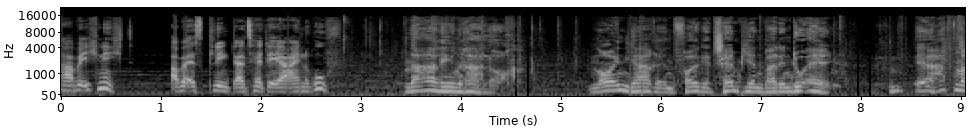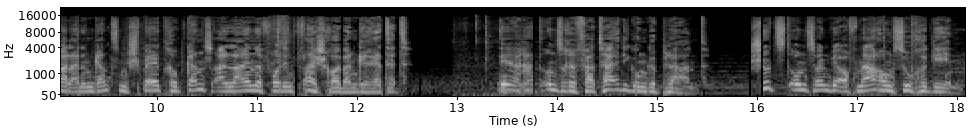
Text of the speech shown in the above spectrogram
Habe ich nicht. Aber es klingt, als hätte er einen Ruf. Nalen Raloch. Neun Jahre in Folge Champion bei den Duellen. Er hat mal einen ganzen Spähtrupp ganz alleine vor den Fleischräubern gerettet. Er hat unsere Verteidigung geplant. Schützt uns, wenn wir auf Nahrungssuche gehen.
